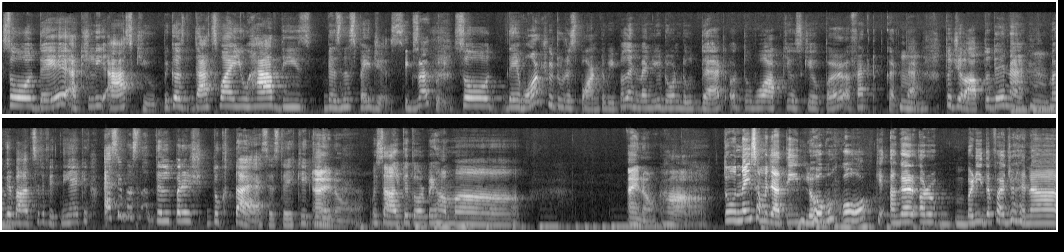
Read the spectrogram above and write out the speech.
So they actually ask you because that's why you have these business pages exactly so they want you to respond to people and when you don't do that اور تو وہ آپ کے اس کے اوپر افیکٹ کرتا ہے۔ تو جواب تو دینا ہے مگر بات صرف اتنی ہے کہ ایسے بس نا دل پر دکھتا ہے ایسے دیکھ کے مثال کے طور پہ ہم ہاں تو نہیں سمجھ آتی لوگوں کو کہ اگر اور بڑی دفعہ جو ہے نا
